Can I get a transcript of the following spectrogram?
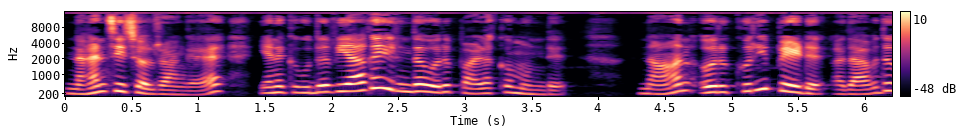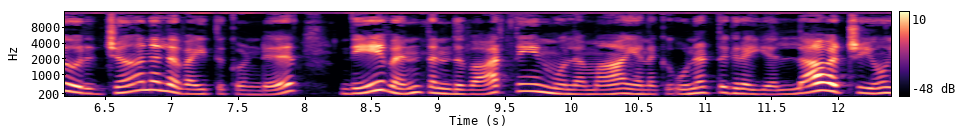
நான்சி சொல்கிறாங்க எனக்கு உதவியாக இருந்த ஒரு பழக்கம் உண்டு. நான் ஒரு குறிப்பேடு அதாவது ஒரு ஜேர்னலை வைத்துக்கொண்டு தேவன் தனது வார்த்தையின் மூலமாக எனக்கு உணர்த்துகிற எல்லாவற்றையும்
